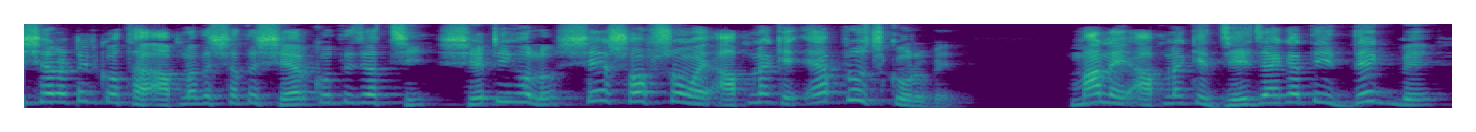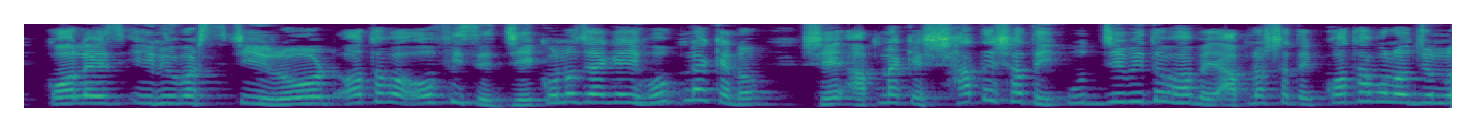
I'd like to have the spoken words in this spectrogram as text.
ইশারাটির কথা আপনাদের সাথে শেয়ার করতে যাচ্ছি, সেটি হলো সে সবসময় আপনাকে অ্যাপ্রোচ করবে। মানে আপনাকে যে জায়গাতেই দেখবে কলেজ ইউনিভার্সিটি রোড অথবা অফিসে যে কোনো জায়গায় হোক না কেন, সে আপনাকে সাথে সাথেই উজ্জীবিতভাবে আপনার সাথে কথা বলার জন্য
